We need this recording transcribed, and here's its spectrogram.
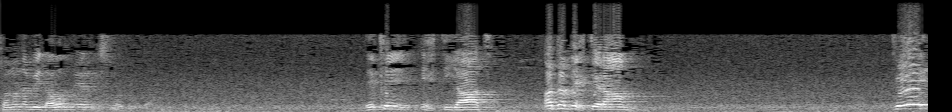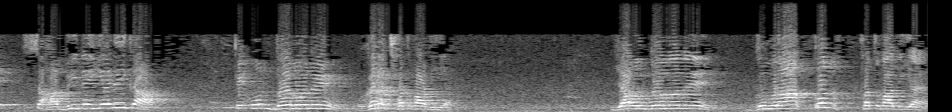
سنن نبی دور میں حدیث موجود ہے۔ دیکھیں احتیاط، ادب، احترام۔ کہ صحابی نے یہ نہیں کہا کہ ان دونوں نے غلط فتوا دیا یا ان دونوں نے گمراہ کن فتوا دیا ہے۔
